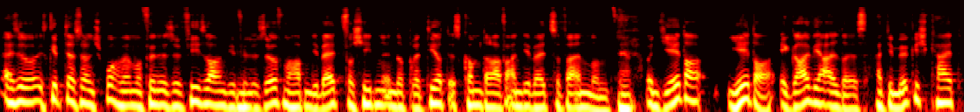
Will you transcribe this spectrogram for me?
also es gibt ja so einen Spruch, wenn wir Philosophie sagen, die mhm. Philosophen haben die Welt verschieden interpretiert, es kommt darauf an, die Welt zu verändern. Ja. Und jeder jeder, egal wie alt er ist, hat die Möglichkeit,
